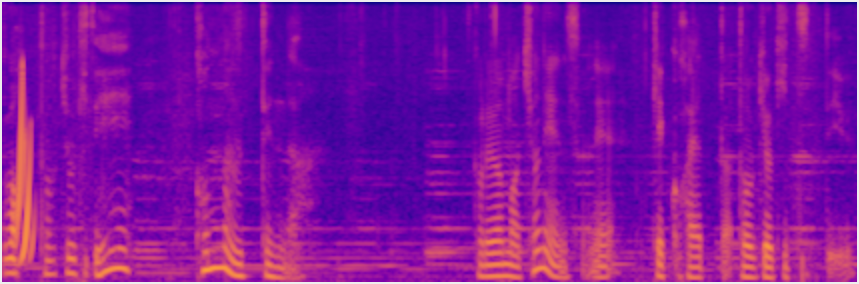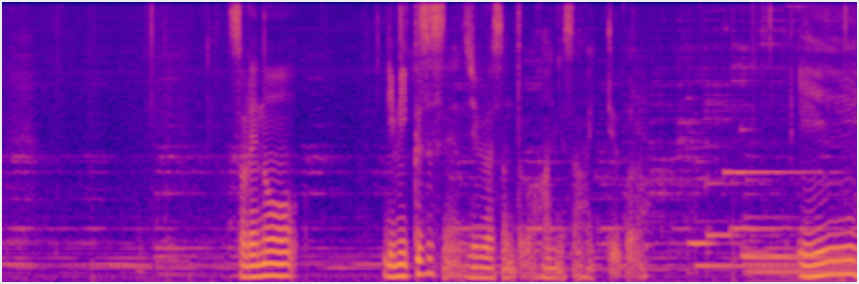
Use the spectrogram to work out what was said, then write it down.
うわ東京キッズ。えー、こんなん売ってんだ。これはまあ去年ですかね。結構流行った東京キッズっていう。それのリミックスですね。ジブラさんとかハンニャさん入ってるから。ええ。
